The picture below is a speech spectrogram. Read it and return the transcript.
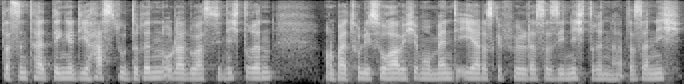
das sind halt Dinge, die hast du drin oder du hast sie nicht drin. Und bei Tolisso habe ich im Moment eher das Gefühl, dass er sie nicht drin hat, dass er nicht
